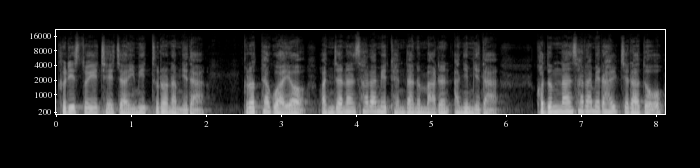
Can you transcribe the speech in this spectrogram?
그리스도의 제자임이 드러납니다. 그렇다고 하여 완전한 사람이 된다는 말은 아닙니다. 거듭난 사람이라 할지라도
